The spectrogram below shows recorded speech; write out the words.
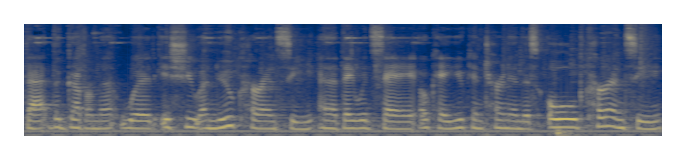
that the government would issue a new currency and that they would say, okay, you can turn in this old currency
